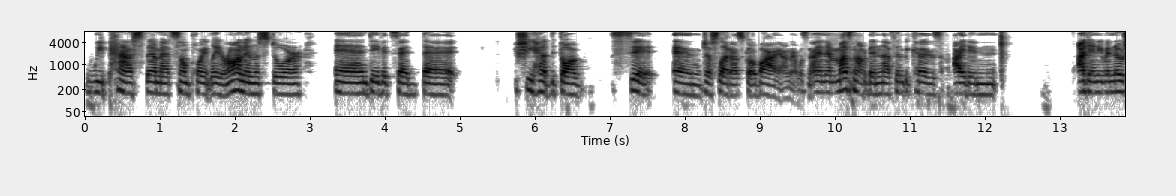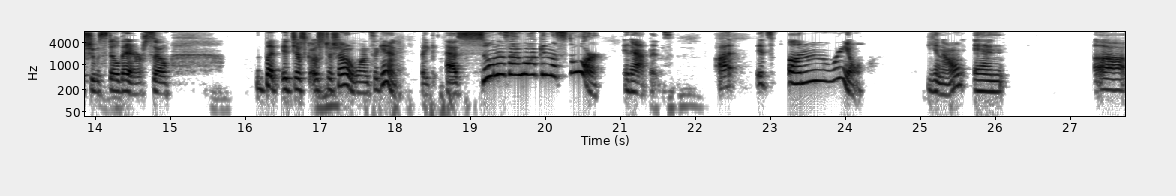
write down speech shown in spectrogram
we passed them at some point later on in the store, and David said that she had the dog sit and just let us go by, and it was and it must not have been nothing because I didn't I didn't even know she was still there. So, but it just goes to show once again, like as soon as I walk in the store, it happens. I, it's unreal, you know, and uh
